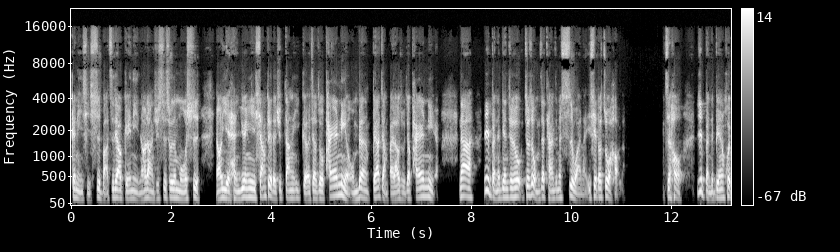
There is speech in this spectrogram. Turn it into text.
跟你一起试，把资料给你，然后让你去试出的模式，然后也很愿意相对的去当一个叫做 pioneer，我们不要不要讲白老鼠，叫 pioneer。那日本那边就是就是我们在台湾这边试完了，一切都做好了之后，日本那边会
